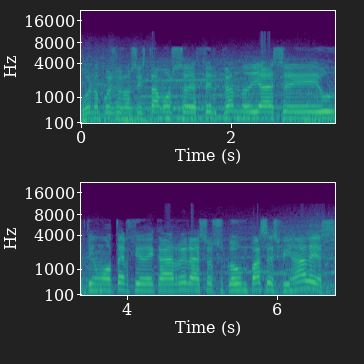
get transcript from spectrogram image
Bueno, pues nos estamos acercando ya a ese último tercio de carrera, esos compases finales.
